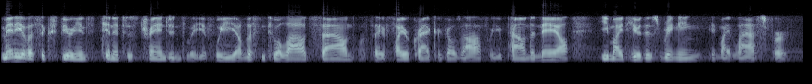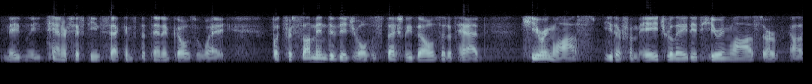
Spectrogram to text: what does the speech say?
Many of us experience tinnitus transiently. If we uh, listen to a loud sound, let's say a firecracker goes off, or you pound a nail, you might hear this ringing. It might last for maybe 10 or 15 seconds, but then it goes away. But for some individuals, especially those that have had hearing loss, either from age related hearing loss or uh,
